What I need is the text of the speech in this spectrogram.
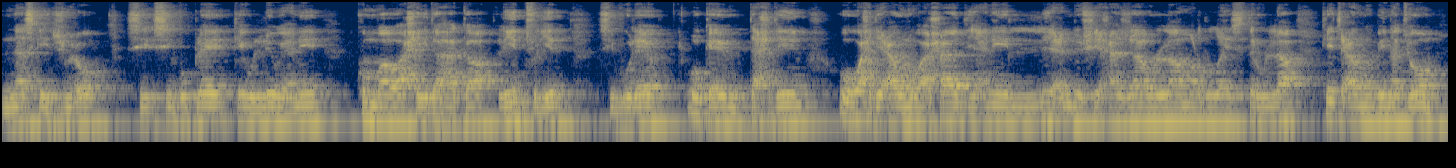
الناس كيتجمعوا. si si possible كيوليو يعني كأمة واحدة هكا اليد في اليد si possible وكاين متحدين وواحد يعاون واحد يعني اللي عنده شي حاجة ولا مرض الله يستر ولا كيتعاونوا بيناتهم.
